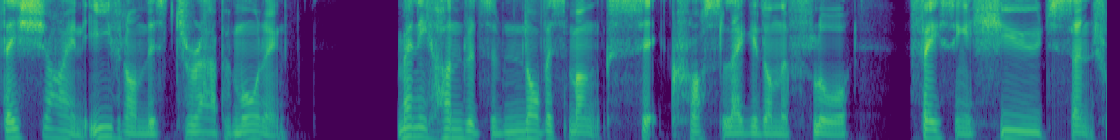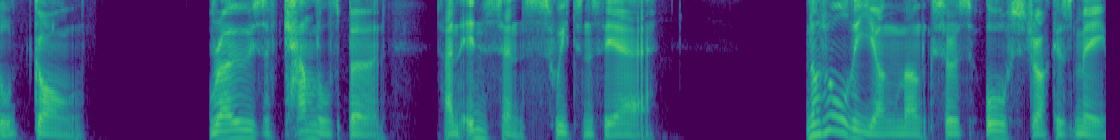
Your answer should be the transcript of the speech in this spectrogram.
They shine even on this drab morning. Many hundreds of novice monks sit cross legged on the floor, facing a huge central gong. Rows of candles burn, and incense sweetens the air. Not all the young monks are as awestruck as me.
